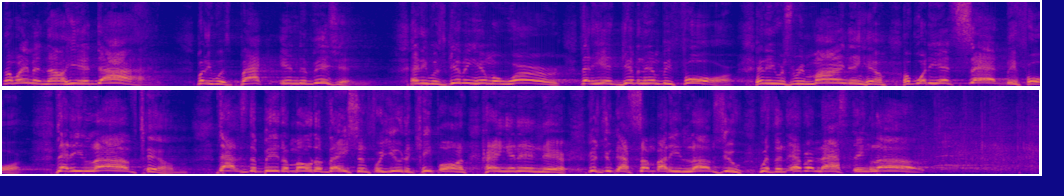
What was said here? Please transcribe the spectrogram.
Now, wait a minute. Now, he had died, but he was back in the vision. And he was giving him a word that he had given him before. And he was reminding him of what he had said before, that he loved him. That's to be the motivation for you to keep on hanging in there because you got somebody who loves you with an everlasting love.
